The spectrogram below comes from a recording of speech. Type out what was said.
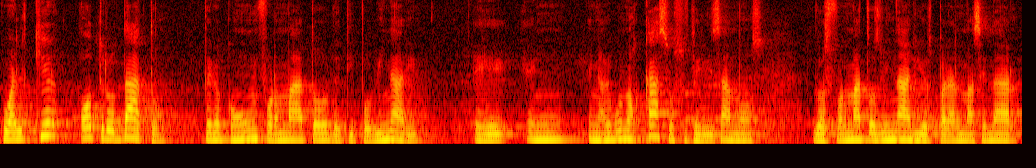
cualquier otro dato, pero con un formato de tipo binario. Eh, en, algunos casos utilizamos los formatos binarios para almacenar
